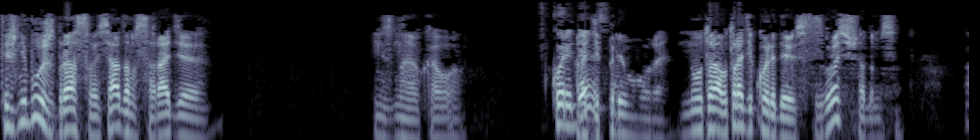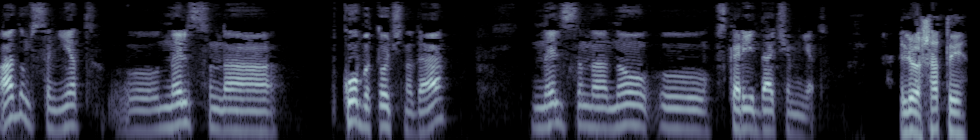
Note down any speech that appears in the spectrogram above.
Ты же не будешь сбрасывать Адамса ради, не знаю кого. Кори ради Дэвиса? Приоры. Ну, вот, вот ради Кори Дэвиса. Ты сбросишь Адамса? Адамса нет. Нельсона... Коба точно, да. Нельсона, ну, скорее да, чем нет. Леш, а ты?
